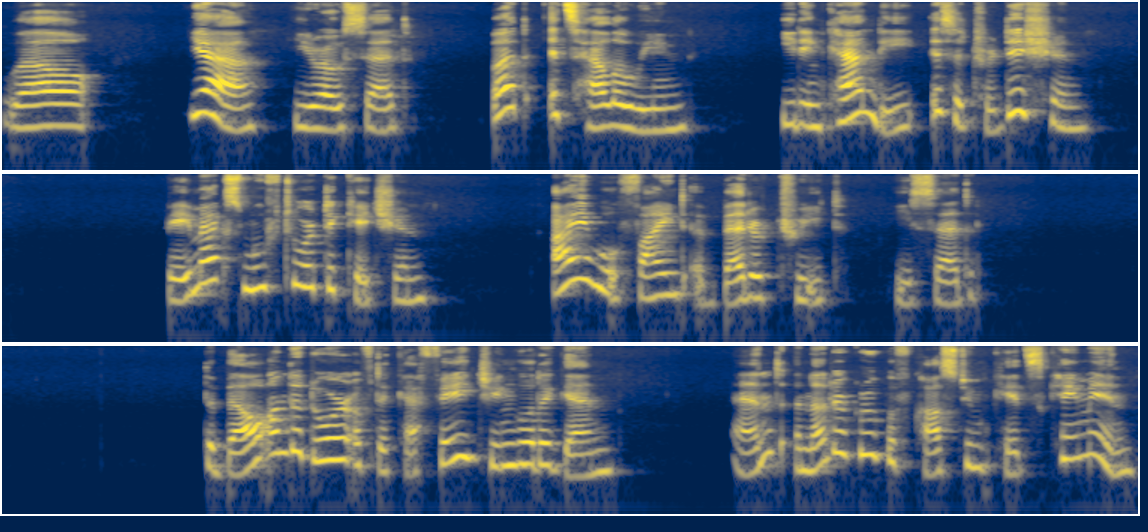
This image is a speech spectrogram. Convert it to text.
Well, yeah, Hiro said, but it's Halloween. Eating candy is a tradition. Baymax moved toward the kitchen. I will find a better treat, he said. The bell on the door of the cafe jingled again, and another group of costume kids came in.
